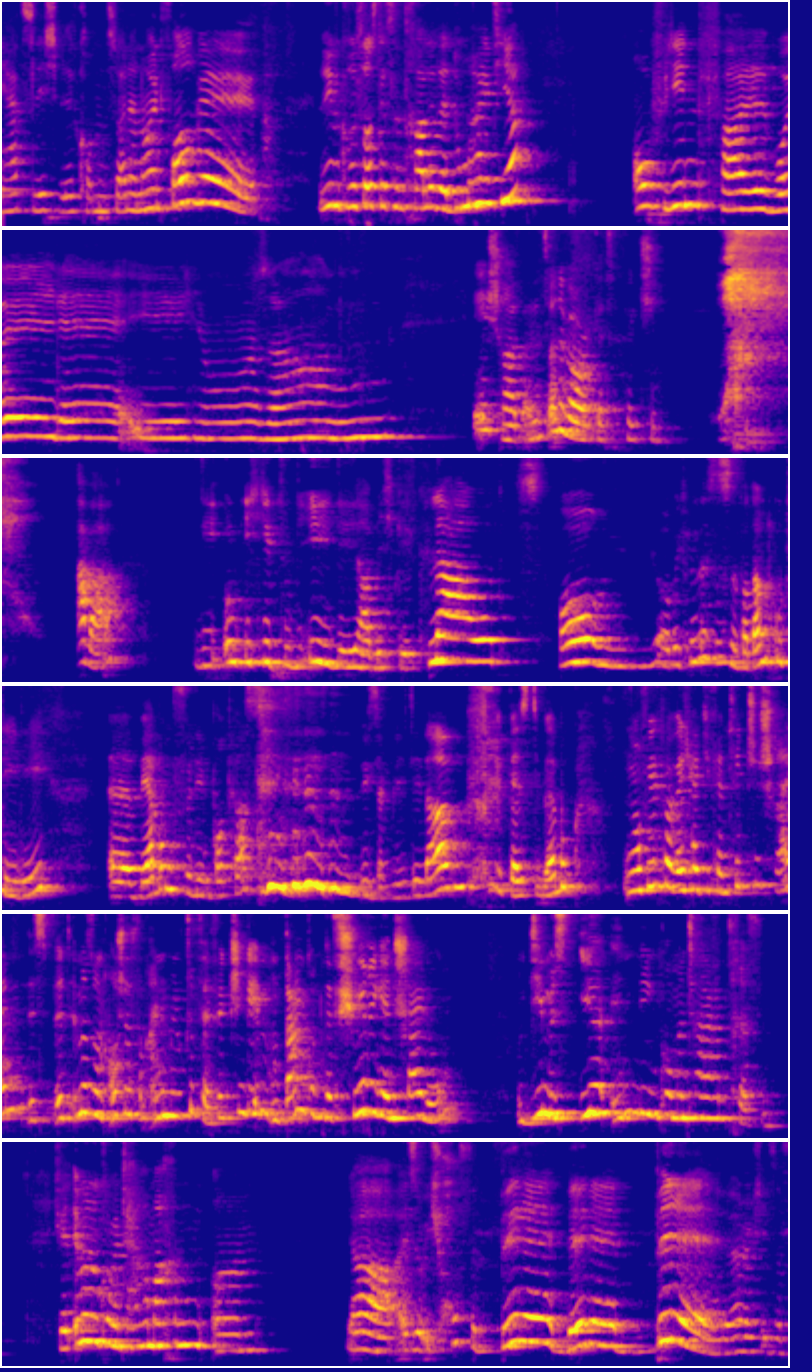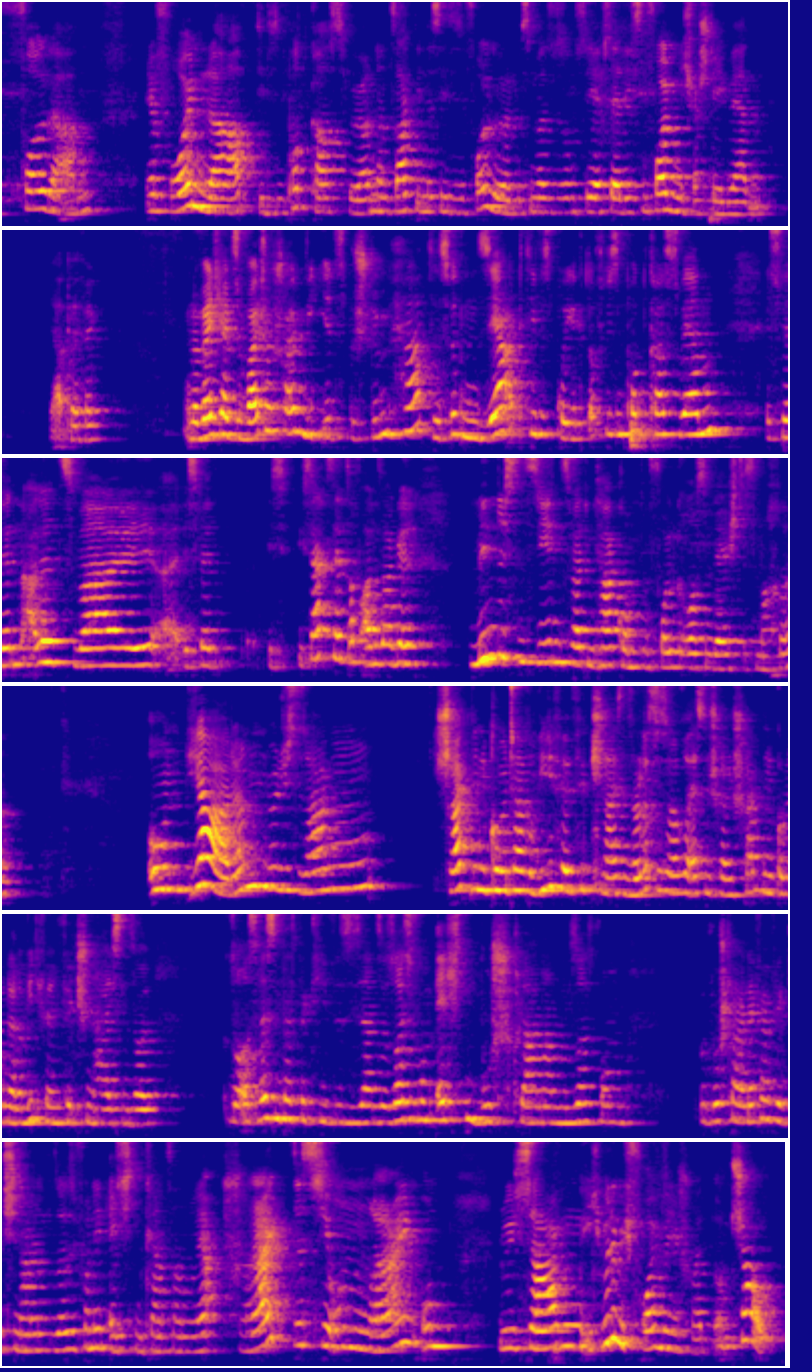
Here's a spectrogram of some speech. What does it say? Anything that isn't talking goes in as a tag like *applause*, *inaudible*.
herzlich willkommen zu einer neuen Folge. Liebe Grüße aus der Zentrale der Dummheit hier. Auf jeden Fall wollte ich nur sagen, ich schreibe eine zweite Rocket Fiction. Aber die und ich gebe zu, die Idee habe ich geklaut. Sorry, aber ich finde, es ist eine verdammt gute Idee. Äh, Werbung für den Podcast. *laughs* ich sag nicht den Namen. Beste Werbung. Und auf jeden Fall werde ich halt die Fanfiction schreiben. Es wird immer so ein Ausschnitt von einer Minute Fanfiction geben und dann kommt eine schwierige Entscheidung. Und die müsst ihr in den Kommentaren treffen. Ich werde immer nur Kommentare machen. Ähm, ja, also ich hoffe, bitte, bitte, bitte hört euch diese Folge an. Wenn ihr Freunde da habt, die diesen Podcast hören, dann sagt ihnen, dass sie diese Folge hören müssen, weil sie sonst die Hälfte der nächsten Folgen nicht verstehen werden. Ja, perfekt. Und dann werde ich halt so weiterschreiben, wie ihr das bestimmt habt. Es wird ein sehr aktives Projekt auf diesem Podcast werden. Es werden alle zwei, äh, es wird, ich, ich sag's jetzt auf Ansage, mindestens jeden zweiten Tag kommt eine Folge raus, in der ich das mache. Und ja, dann würde ich sagen, schreibt in die Kommentare, wie die Fanfiction heißen soll. Das ist eure erste Schreibe. Schreibt in die Kommentare, wie die Fanfiction heißen soll. So aus wessen Perspektive sie sein soll. Soll sie vom echten Busch-Clan handeln? Soll sie vom Busch-Clan der Fanfiction handeln? Soll sie von den echten Clans handeln? Ja, schreibt es hier unten rein und würde ich sagen, ich würde mich freuen, wenn ihr schreibt. Und ciao.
